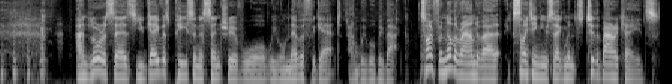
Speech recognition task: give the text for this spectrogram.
and Laura says, You gave us peace in a century of war. We will never forget, and we will be back. Time for another round of our exciting new segment, To the Barricades.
